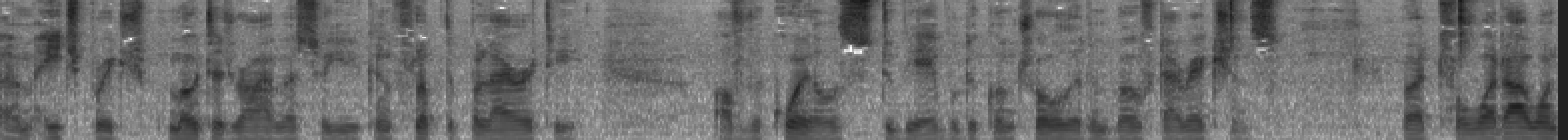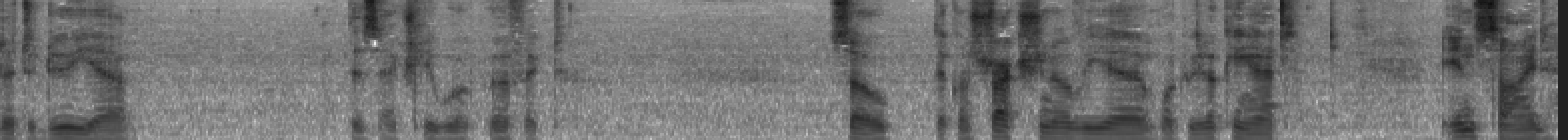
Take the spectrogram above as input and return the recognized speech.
um, H-bridge motor driver so you can flip the polarity of the coils to be able to control it in both directions. But for what I wanted to do here this actually worked perfect so the construction over here, what we're looking at inside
